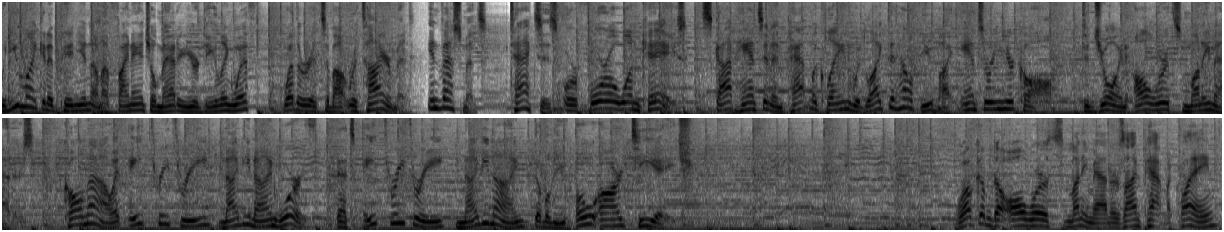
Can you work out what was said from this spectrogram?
Would you like an opinion on a financial matter you're dealing with? Whether it's about retirement, investments, taxes, or 401ks, Scott Hanson and Pat McClain would like to help you by answering your call. To join Allworth's Money Matters, call now at 833 99 Worth. That's 833 99 W O R T H. Welcome to Allworth's Money Matters. I'm Pat McClain.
